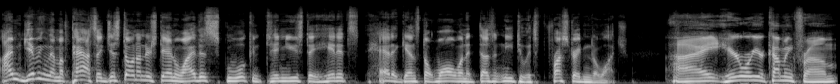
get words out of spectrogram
I'm giving them a pass. I just don't understand why this school continues to hit its head against a wall when it doesn't need to. It's frustrating to watch. I hear where you're coming from.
